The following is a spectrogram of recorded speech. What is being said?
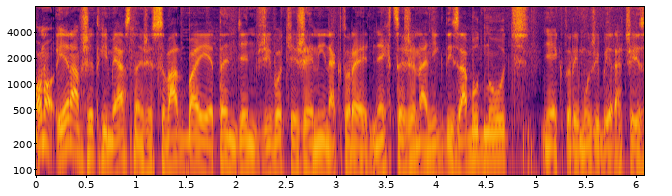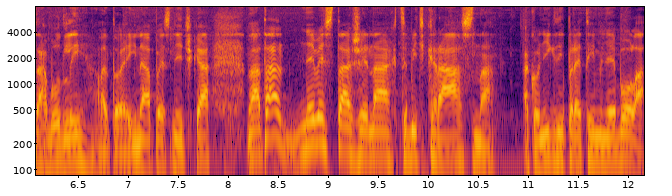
Ono je nám všetkým jasné, že svadba je ten deň v živote ženy, na ktoré nechce žena nikdy zabudnúť. Niektorí muži by radšej zabudli, ale to je iná pesnička. No a tá nevestá žena chce byť krásna ako nikdy predtým nebola.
